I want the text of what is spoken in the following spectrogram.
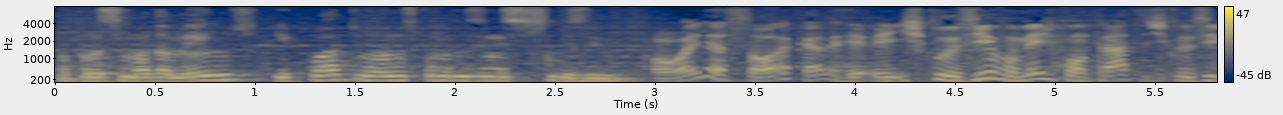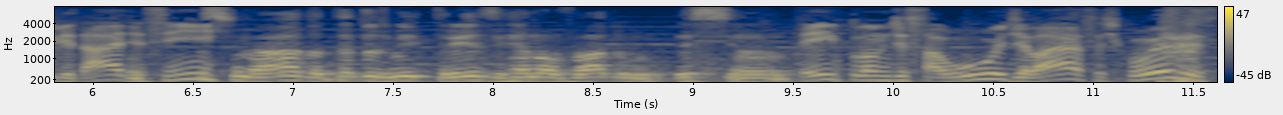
aproximadamente, e quatro anos como desenhista exclusivo. Olha só, cara, exclusivo mesmo, contrato de exclusividade, assim? Assinado até 2013, renovado esse ano. Tem plano de saúde lá, essas coisas?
